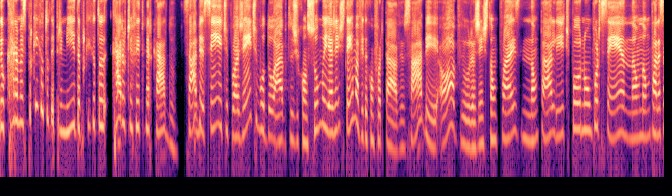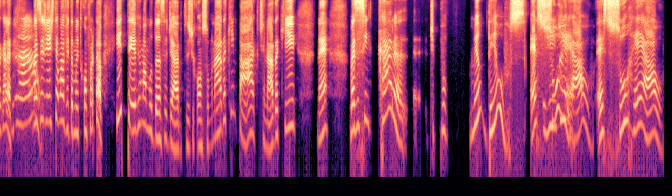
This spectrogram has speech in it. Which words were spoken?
Deu, cara, mas por que, que eu estou deprimida? Por que, que eu tô. Cara, eu tinha feito mercado. Sabe assim, tipo, a gente mudou hábitos de consumo e a gente tem uma vida confortável, sabe? Óbvio, a gente não faz, não tá ali, tipo, no 1%, não, não tá nessa galera. Não. Mas a gente tem uma vida muito confortável. E teve uma mudança de hábitos de consumo. Nada que impacte, nada que, né? Mas assim, cara, é, tipo, meu Deus, é surreal, é surreal.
